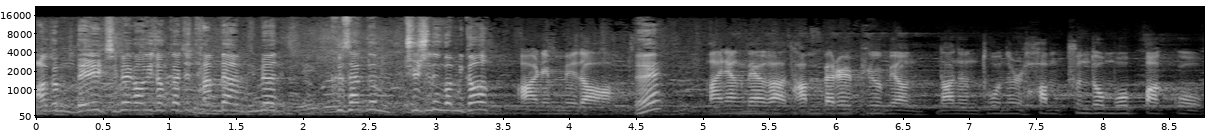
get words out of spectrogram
아 그럼 내일 집에 가기 전까지 담배 안 피면 그 상금 주시는 겁니까? 아닙니다. 예? 만약 내가 담배를 피우면 나는 돈을 한 푼도 못 받고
